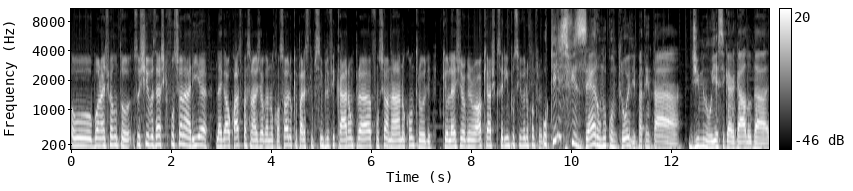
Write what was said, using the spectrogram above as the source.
O Bonatti perguntou: Sushi, você acha que funcionaria legal quatro personagens jogando no console? O que parece que simplificaram pra funcionar no controle. Porque o Last Jogging Rock eu acho que seria impossível no controle. O que eles fizeram no controle pra tentar diminuir esse gargalo da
